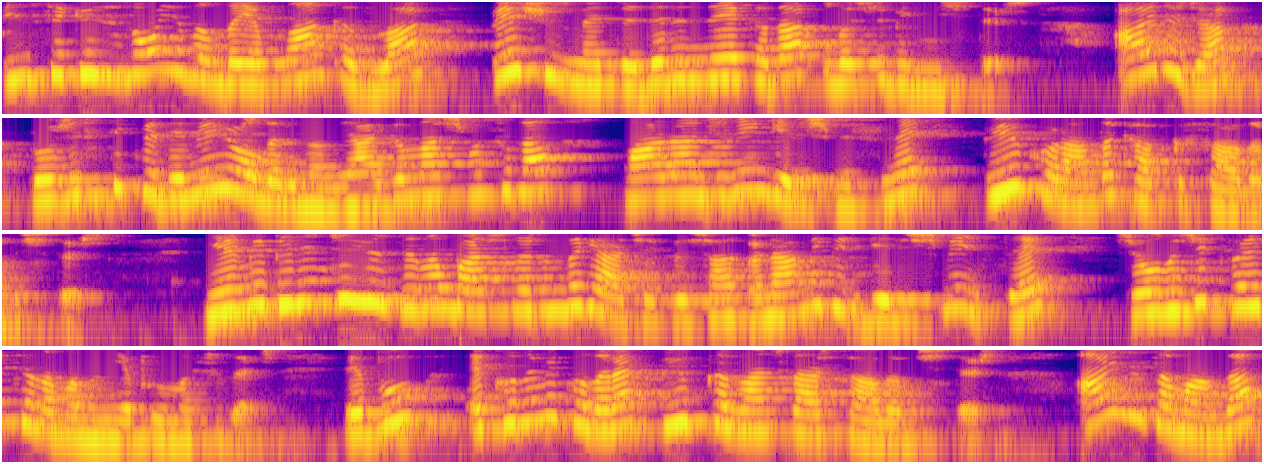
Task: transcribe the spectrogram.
1810 yılında yapılan kazılar 500 metre derinliğe kadar ulaşabilmiştir. Ayrıca lojistik ve demiryollarının yaygınlaşması da madenciliğin gelişmesine büyük oranda katkı sağlamıştır. 21. yüzyılın başlarında gerçekleşen önemli bir gelişme ise jeolojik haritalamanın yapılmasıdır ve bu ekonomik olarak büyük kazançlar sağlamıştır. Aynı zamanda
